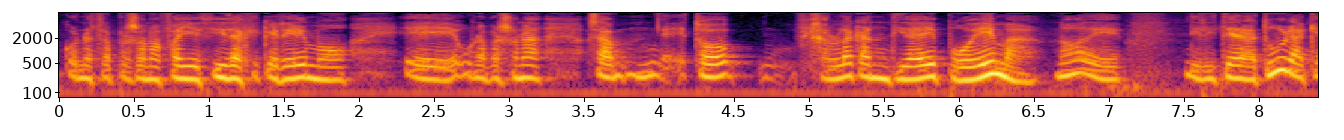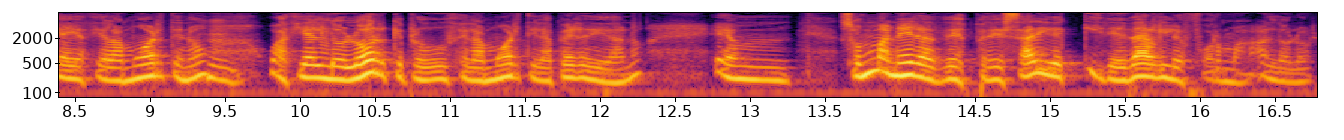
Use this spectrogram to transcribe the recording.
con nuestras personas fallecidas que queremos, eh, una persona, o sea, esto, fijaros la cantidad de poemas, ¿no? Literatura que hay hacia la muerte, ¿no? Hmm. O hacia el dolor que produce la muerte y la pérdida, ¿no? Em, son maneras de expresar y de, y de, darle forma al dolor.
